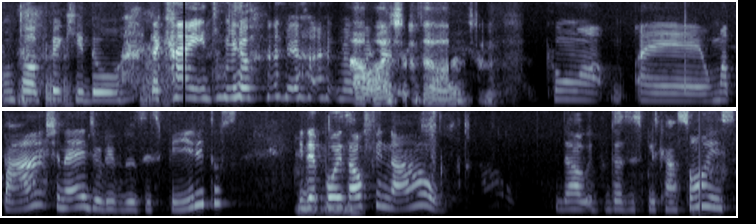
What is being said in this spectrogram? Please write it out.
um tópico aqui do. Tá caindo meu. meu, meu tá ótimo, tá ótimo. Com é, uma parte, né, de O Livro dos Espíritos. E depois, uhum. ao final da, das explicações,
